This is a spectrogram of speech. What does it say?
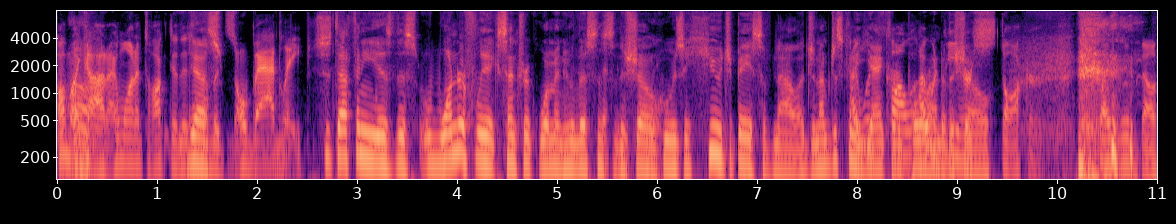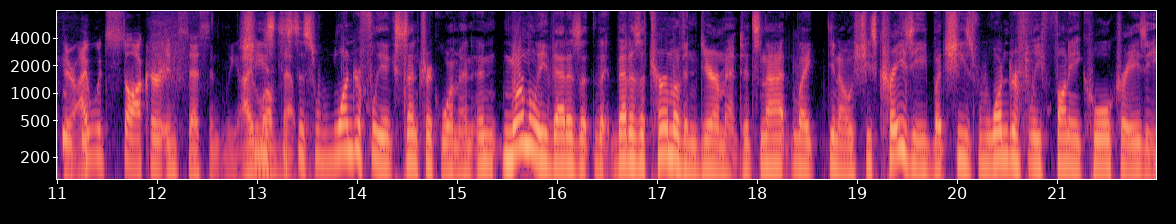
Oh my Uh, God, I want to talk to this yes. woman so badly. Stephanie is this wonderfully eccentric woman who listens to the show, who is a huge base of knowledge, and I'm just going to would yank her and follow- pull I her would onto the be her show. stalker. If I lived out there, I would stalk her incessantly. I She's love just that. this wonderfully eccentric woman, and normally that is a that is a term of endearment. It's not like you know she's crazy, but she's wonderfully funny, cool, crazy.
